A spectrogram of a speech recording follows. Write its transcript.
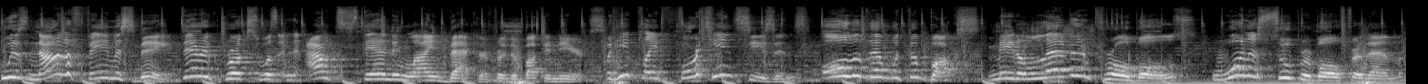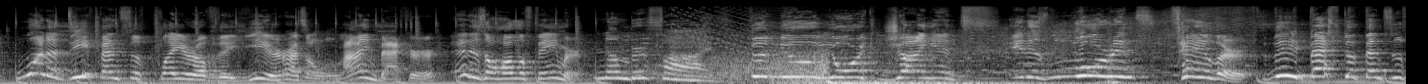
who is not a famous name. Derrick Brooks was an outstanding linebacker for the Buccaneers, but he played 14 seasons, all of them with the Bucs, made 11 Pro Bowls, won a Super Bowl for them, won a Defensive Player of the Year as a linebacker, and is a Hall of Famer. Number five, the New York Giants. It is Lawrence Taylor, the best defensive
